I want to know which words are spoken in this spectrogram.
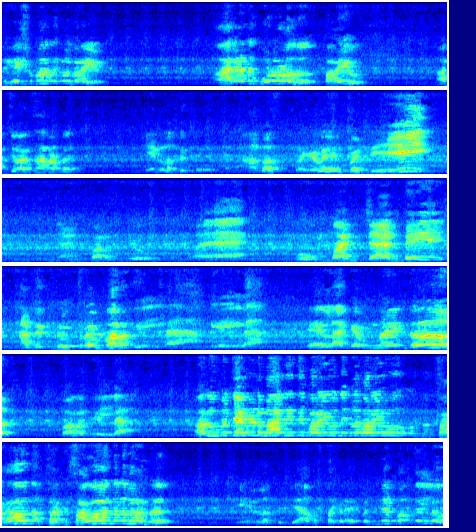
നികേഷ് കുമാർ നിങ്ങൾ പറയൂ. ആരാണ് കൂടെ ഉള്ളത്? പറയൂ. അച്യുതൻ സാറുണ്ട്. കേരളത്തിന്റെ അവസ്ഥകളെ പറ്റി ഞാൻ പറഞ്ഞു. ഉമ്മൻ ഉമ്മൻചാണ്ടി അതിന്റെ ഉത്തരം പറഞ്ഞില്ല. ഇല്ല. കേരള ഗവൺമെന്റ് പറഞ്ഞില്ല. അത് ഉമ്മൻചാണ്ടിയുടെ മാധ്യത്തിൽ പറയൂ നിങ്ങൾ പറയൂ. സഖാവ് സഖാവ് എന്നാണ് പറയുന്നത്. കേരളത്തിന്റെ അവസ്ഥകളെ പറ്റി ഞാൻ പറഞ്ഞല്ലോ.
